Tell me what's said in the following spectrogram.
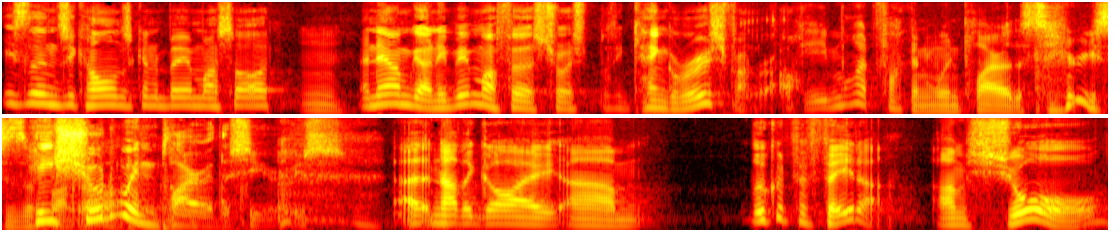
is Lindsay Collins going to be on my side? And now I'm going, he'd be my first choice. Kangaroos front row. He might fucking win Player of the Series as a He should rower. win Player of the Series. Another guy, um, look at Fifita. I'm sure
